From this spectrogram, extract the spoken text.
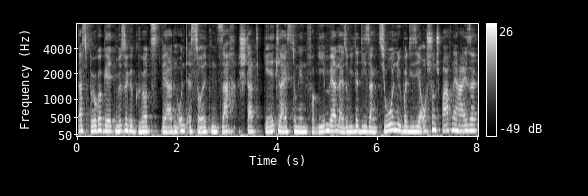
das Bürgergeld müsse gekürzt werden und es sollten Sach- statt Geldleistungen vergeben werden. Also wieder die Sanktionen, über die Sie ja auch schon sprachen, Herr Heise.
